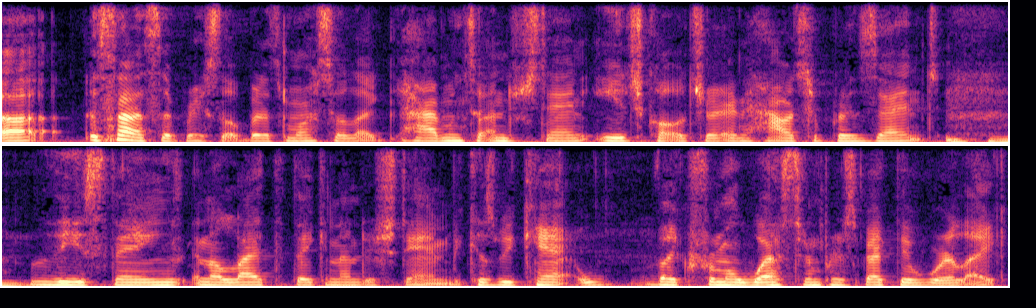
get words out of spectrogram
uh, it's not a slippery slope, but it's more so like having to understand each culture and how to present Mm-hmm. these things in a light that they can understand. Because we can't, like, from a Western perspective, we're like,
